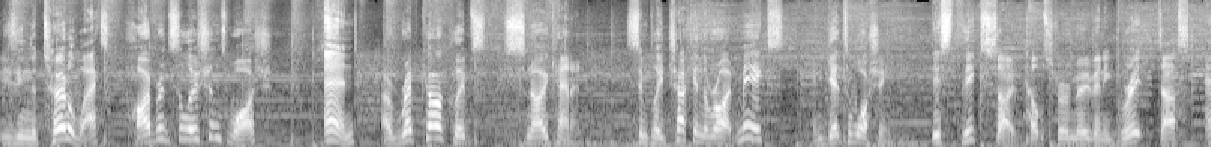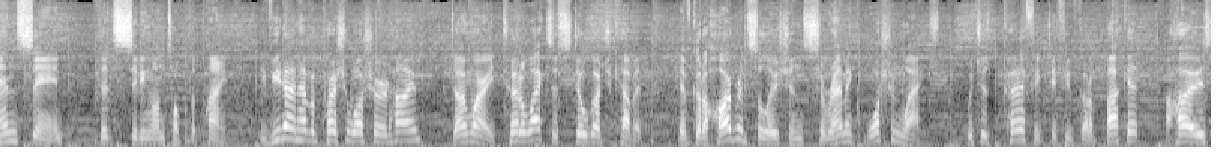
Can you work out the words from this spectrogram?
using the Turtle Wax Hybrid Solutions wash and a Repco Eclipse Snow Cannon. Simply chuck in the right mix and get to washing. This thick soap helps to remove any grit, dust and sand that's sitting on top of the paint. If you don't have a pressure washer at home, don't worry, Turtle Wax has still got you covered. They've got a Hybrid Solutions ceramic wash and wax which is perfect if you've got a bucket, a hose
